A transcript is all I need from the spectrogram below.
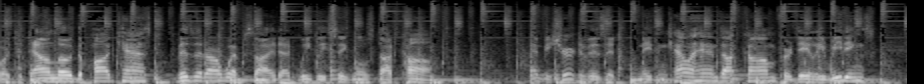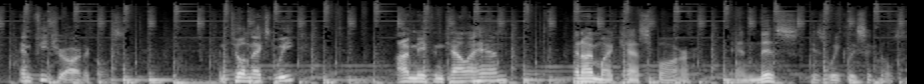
or to download the podcast, visit our website at weeklysignals.com. And be sure to visit nathancallahan.com for daily readings and feature articles. Until next week, I'm Nathan Callahan. And I'm Mike Kaspar, and this is Weekly Signals.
